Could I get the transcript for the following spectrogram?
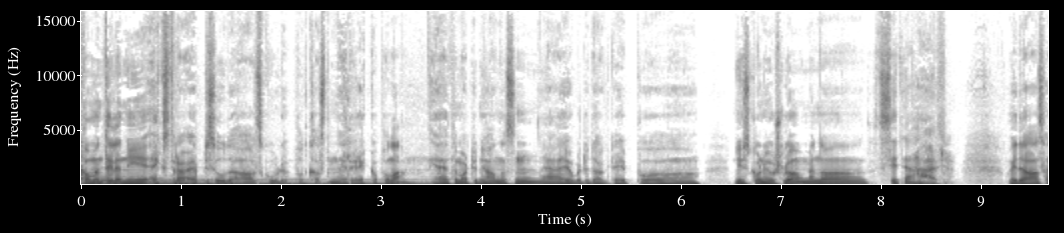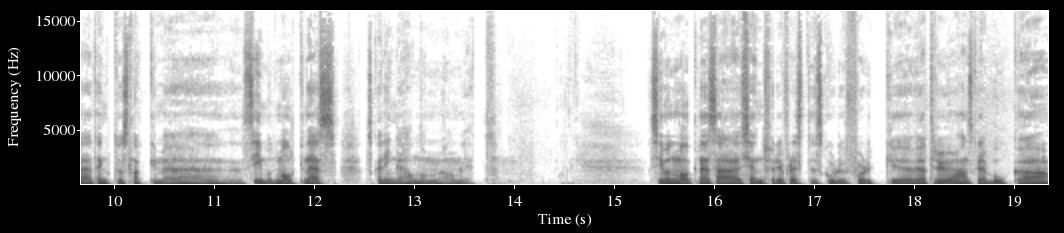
Velkommen til en ny ekstraepisode av skolepodkasten Rekk opp hånda. Jeg heter Martin Johannessen. Jeg jobber til daglig på Nyskolen i Oslo, men nå sitter jeg her. Og I dag har jeg tenkt å snakke med Simon Malkenes. Jeg skal ringe han om, om litt. Simon Malkenes er kjent for de fleste skolefolk, vil jeg tro. Han skrev boka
